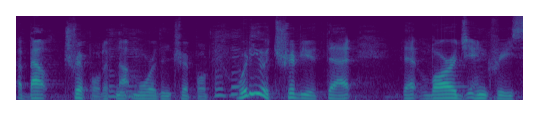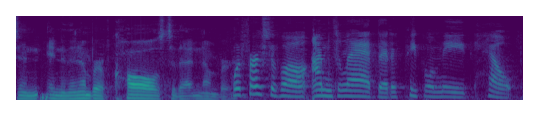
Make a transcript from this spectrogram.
about tripled, if not more than tripled. What do you attribute that, that large increase in, in the number of calls to that number? Well, first of all, I'm glad that if people need help,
